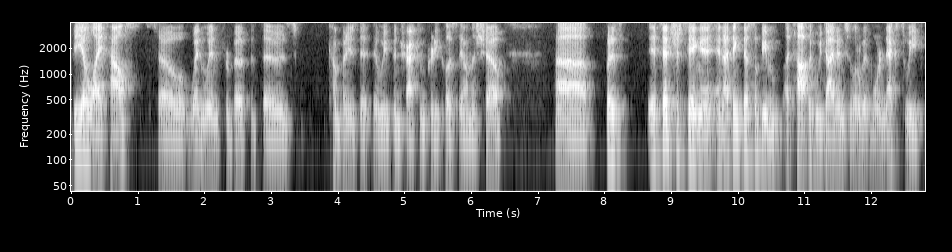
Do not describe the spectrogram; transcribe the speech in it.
via Lifehouse. So win win for both of those companies that, that we've been tracking pretty closely on the show. Uh, but it's it's interesting, and I think this will be a topic we dive into a little bit more next week.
